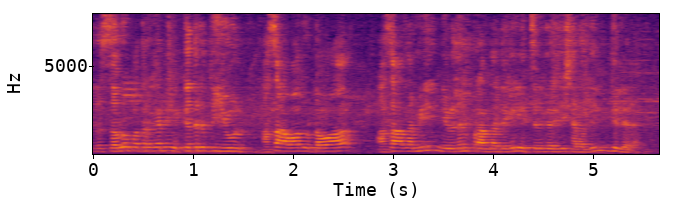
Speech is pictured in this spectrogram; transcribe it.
तर सर्व पत्रकारांनी एकत्रित येऊन असा आवाज उठावा असा आज आम्ही निवेदन प्रांताधिकारी इचलकरंजी शहरातील दिलेला आहे.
